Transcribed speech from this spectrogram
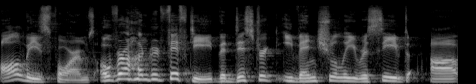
all these forms. Over 150, the district eventually received uh,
